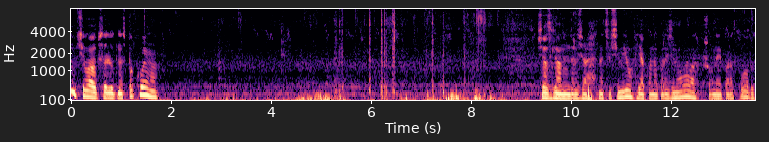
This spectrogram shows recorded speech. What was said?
Ну, пчела абсолютно спокойна. Сейчас глянемо, друзі, на цю сім'ю, як вона перезимувала, що в неї по розплоду.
